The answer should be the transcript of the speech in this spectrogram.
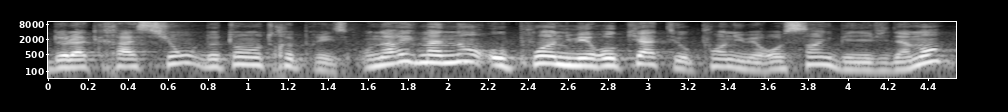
de la création de ton entreprise. On arrive maintenant au point numéro 4 et au point numéro 5, bien évidemment.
